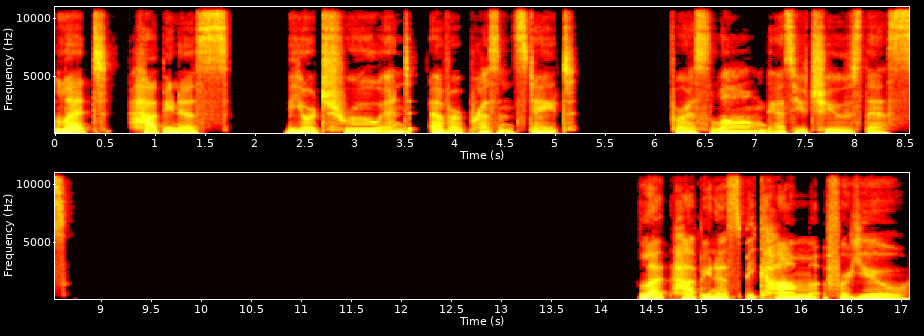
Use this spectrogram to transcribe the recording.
Let happiness be your true and ever present state for as long as you choose this. Let happiness become for you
